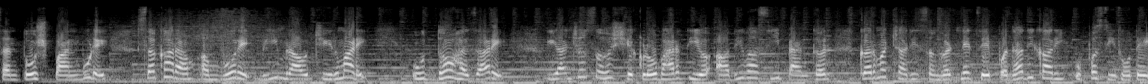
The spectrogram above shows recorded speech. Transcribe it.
संतोष पानबुडे सखाराम अंभोरे भीमराव चिरमाडे उद्धव हजारे यांच्यासह शेकडो भारतीय आदिवासी पॅन्थर कर्मचारी संघटनेचे पदाधिकारी उपस्थित होते.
